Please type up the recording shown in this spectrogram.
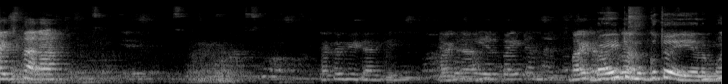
ఇస్తారా? బయట బయట? బయట ముగ్గు- ముగ్గుతో వేయాలమ్మా.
